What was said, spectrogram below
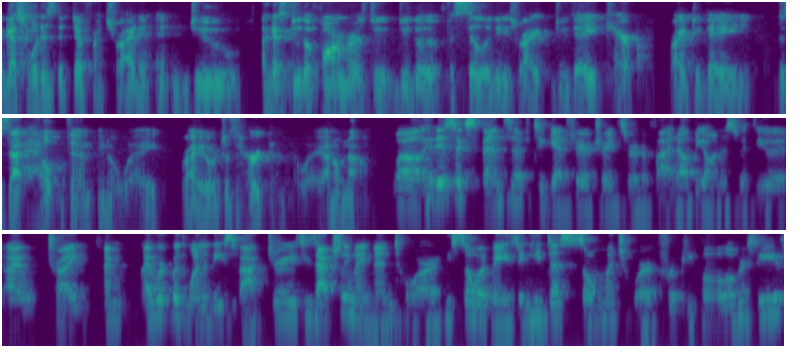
i guess what is the difference right and, and do i guess do the farmers do do the facilities right do they care about it, right do they does that help them in a way right or does it hurt them in a way i don't know well, it is expensive to get fair trade certified. I'll be honest with you. I try. I'm. I work with one of these factories. He's actually my mentor. He's so amazing. He does so much work for people overseas.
